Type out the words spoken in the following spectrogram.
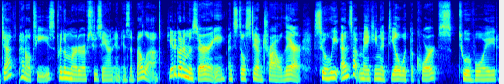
death penalties for the murder of Suzanne and Isabella. He had to go to Missouri and still stand trial there, so he ends up making a deal with the courts to avoid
